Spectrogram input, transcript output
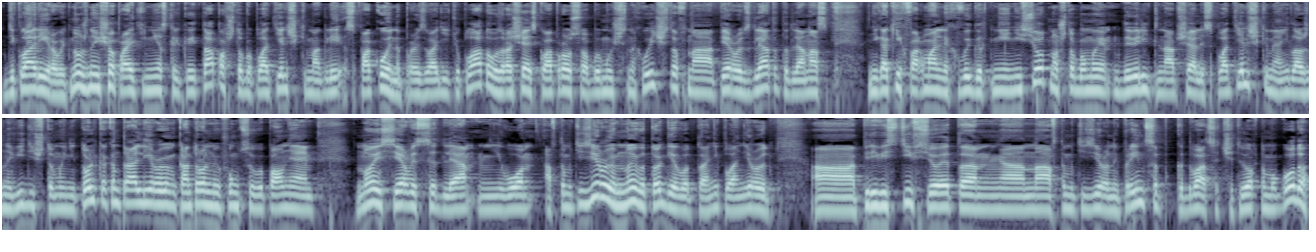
декларировать. Нужно еще пройти несколько этапов, чтобы плательщики могли спокойно производить уплату. Возвращаясь к вопросу об имущественных вычетах, на первый взгляд это для нас никаких формальных выгод не несет, но чтобы мы доверительно общались с плательщиками, они должны видеть, что мы не только контролируем, контрольную функцию выполняем, но и сервисы для него автоматизируем. Ну и в итоге вот они планируют а, перевести все это а, на автоматизированный принцип к 2024 году.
